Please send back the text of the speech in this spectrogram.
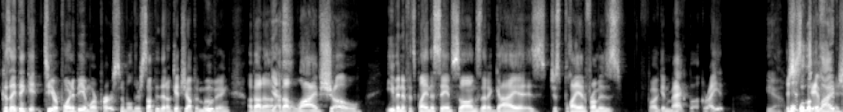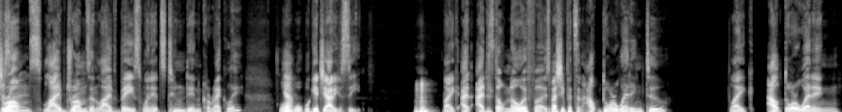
Because i think it to your point of being more personable there's something that'll get you up and moving about a yes. about a live show even if it's playing the same songs that a guy is just playing from his fucking macbook right? Yeah. It's well, well look live drums live drums and live bass when it's tuned in correctly will yeah. we'll, we'll get you out of your seat Mm-hmm. Like I, I just don't know if, uh, especially if it's an outdoor wedding too. Like outdoor wedding,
